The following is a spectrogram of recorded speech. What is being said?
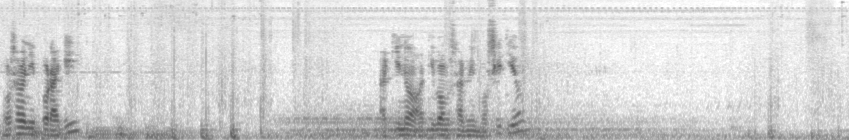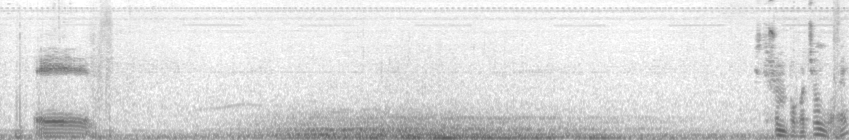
Vamos a venir por aquí. Aquí no, aquí vamos al mismo sitio. Eh... Esto es un poco chungo, ¿eh?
